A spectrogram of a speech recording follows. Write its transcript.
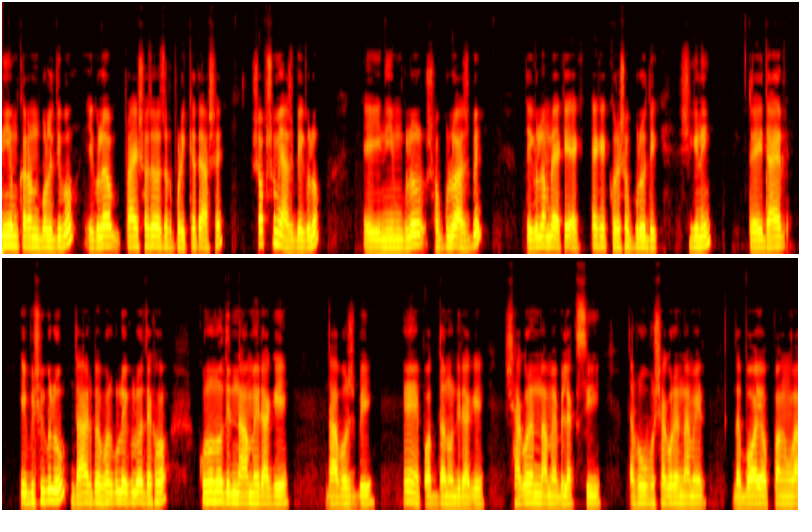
নিয়মকানুন বলে দিব। এগুলো প্রায় সচরাচর পরীক্ষাতে আসে, সবসময় আসবে এগুলো। এই নিয়মগুলো সবগুলো আসবে। তো এগুলো আমরা একে, এক এক করে সবগুলো শিখে নিই। তো এই দায়ের, এই বিষয়গুলো, দায়ের ব্যবহারগুলো, এগুলো দেখো, কোনো নদীর নামের আগে দা বসবে হ্যাঁ পদ্মা নদীর আগে। সাগরের নামে ব্ল্যাক সি তারপর উপসাগরের নামের the bay of Bangla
